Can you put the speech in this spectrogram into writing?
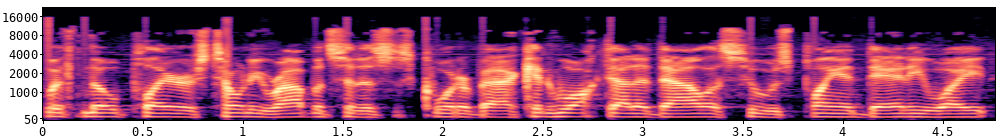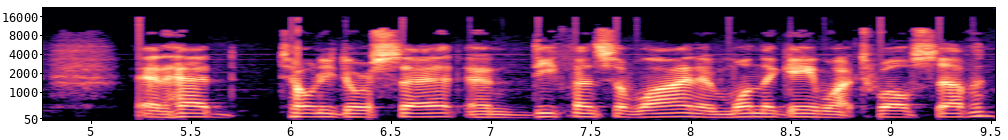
with no players, Tony Robinson as his quarterback, and walked out of Dallas, who was playing Danny White and had Tony Dorsett and defensive line and won the game, what, 12 7?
